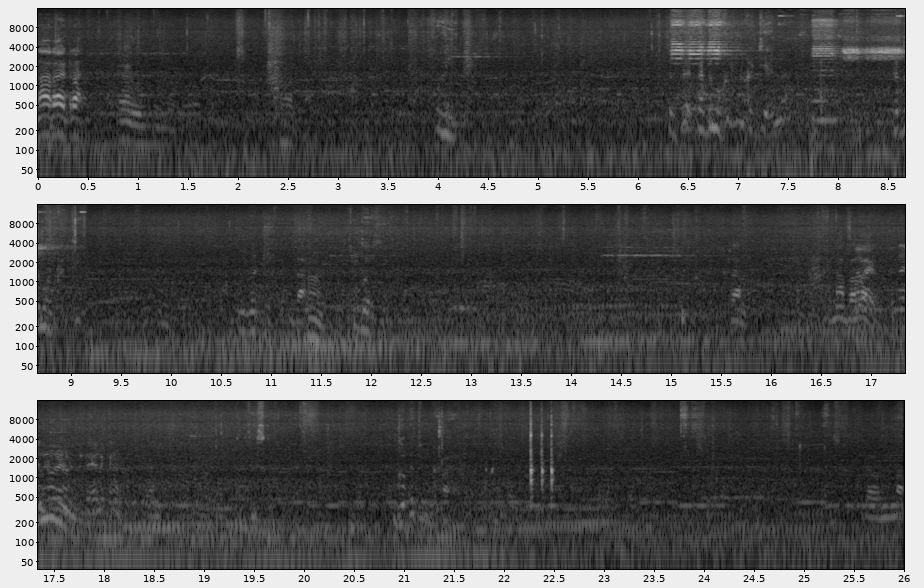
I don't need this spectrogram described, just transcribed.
నా రైట్ రా పెద్ద ముక్కలు కట్ చేయండి పెద్ద ముక్కలు కట్ నా బాబాయ్ ఇంకో పెద్ద ముక్క ఇలా ఉన్నా.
